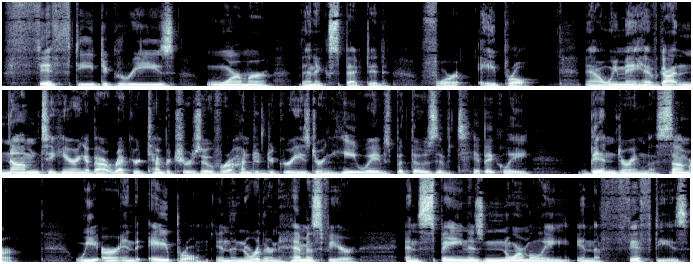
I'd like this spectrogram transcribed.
50 degrees warmer than expected for April. Now, we may have gotten numb to hearing about record temperatures over 100 degrees during heat waves, but those have typically been during the summer. We are in April in the Northern Hemisphere, and Spain is normally in the 50s,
